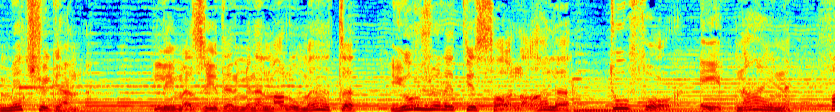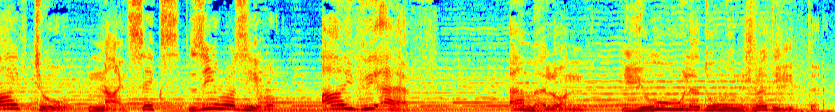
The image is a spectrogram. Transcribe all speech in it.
ميشيغان لمزيد من المعلومات يرجى الاتصال على 2489 اي في اف أمل يولد من جديد.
